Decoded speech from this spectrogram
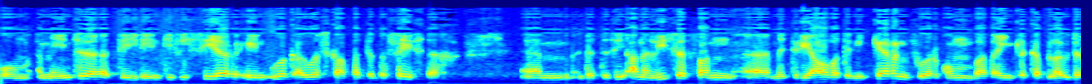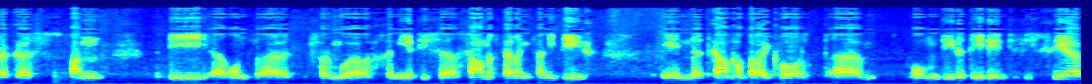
om mense te identifiseer en ook ouerskappe te bevestig. Ehm um, dit is die analise van uh, materiaal wat in die kern voorkom wat eintlik 'n bloudruk is van die uh, on, uh, vermoë genetiese samestelling van die dier en dit kan gebruik word um, om diere te identifiseer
